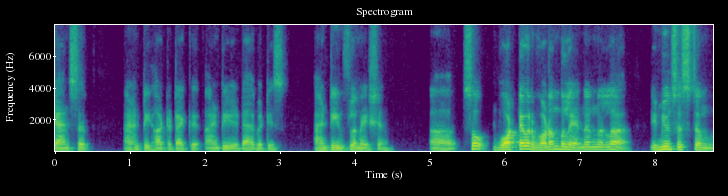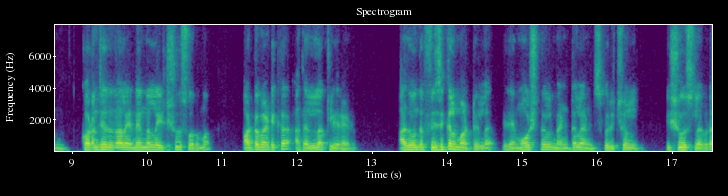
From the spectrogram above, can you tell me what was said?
cancer anti heart attack anti diabetes anti inflammation so whatever உடம்புல என்னென்னலாம் இம்யூன் சிஸ்டம் குறைஞ்சதுனால என்னென்னலாம் இஷ்யூஸ் வருமோ ஆட்டோமேட்டிக்காக அதெல்லாம் கிளியர் ஆகிடும் அது வந்து ஃபிசிக்கல் மட்டும் இல்லை இது எமோஷனல் மென்டல் அண்ட் ஸ்பிரிச்சுவல் இஷ்யூஸில் விட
